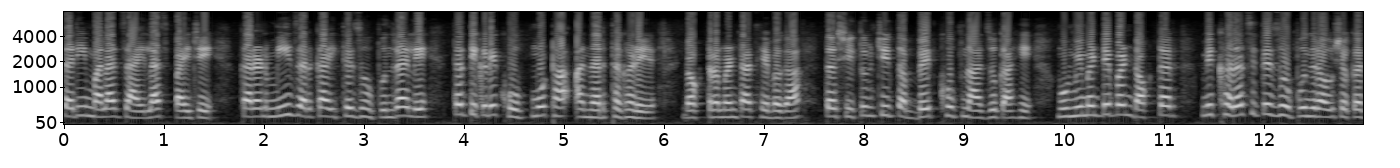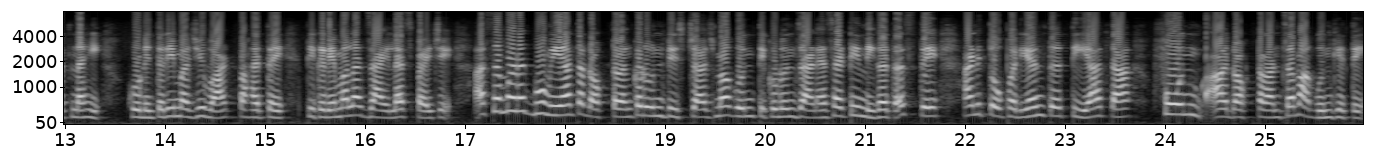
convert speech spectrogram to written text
तरी मला जायलाच पाहिजे. कारण मी जर का इथे झोपून राहिले तर तिकडे खूप खूप मोठा अनर्थ घडेल. डॉक्टर म्हणतात हे बघा तशी तुमची तब्येत खूप नाजूक आहे. भूमी म्हणते पण डॉक्टर मी खरंच इथे झोपून राहू शकत नाही. कोणीतरी माझी वाट पाहतंय तिकडे मला जायलाच पाहिजे. असं म्हणत भूमी आता डॉक्टरांकडून डिस्चार्ज मागून तिकडून जाण्यासाठी निघत असते आणि तोपर्यंत ती आता फोन डॉक्टरांचा मागून घेते.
